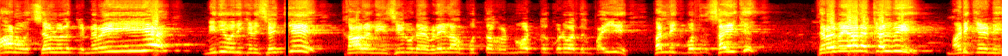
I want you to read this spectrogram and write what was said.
மாணவ செல்வர்களுக்கு நிறைய நிதி ஒதுக்கீடு செஞ்சு காலனி சீருடைய விலையிலா புத்தகம் நோட்டு கொடுவதற்கு பை பள்ளிக்கு போறதுக்கு சைக்கிள் திறமையான கல்வி மடிக்கணி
